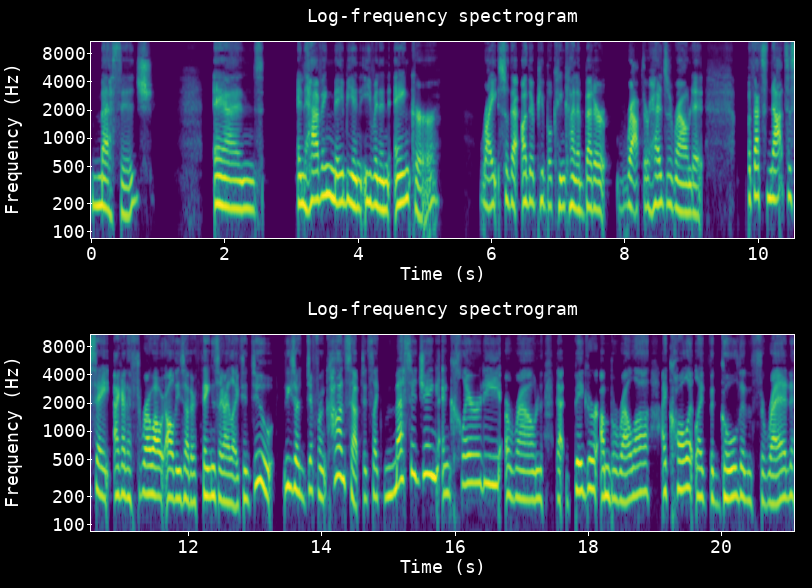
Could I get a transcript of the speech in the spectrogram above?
message and, and having maybe an, even an anchor, right? So that other people can kind of better wrap their heads around it. But that's not to say I got to throw out all these other things that I like to do. These are different concepts. It's like messaging and clarity around that bigger umbrella. I call it like the golden thread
